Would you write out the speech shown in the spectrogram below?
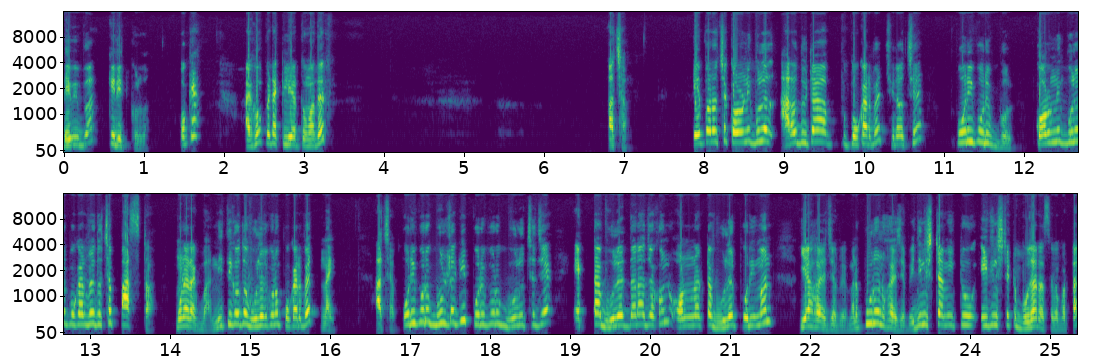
ডেবিট বা ক্রেডিট করলাম ওকে? আই হোপ এটা ক্লিয়ার তোমাদের। আচ্ছা এরপর হচ্ছে করণিক ভুলের আরও দুইটা প্রকারভেদ, সেটা হচ্ছে পরিপূরক ভুল। করণিক ভুলের প্রকারভেদ হচ্ছে পাঁচটা। মনে রাখবা, নীতিগত ভুলের কোনো প্রকারভেদ নাই। আচ্ছা পরিপূরক ভুলটা কি? পরিপূরক ভুল হচ্ছে যে, একটা ভুলের দ্বারা যখন অন্য একটা ভুলের পরিমাণ ইয়া হয়ে যাবে মানে পূরণ হয়ে যাবে। এই জিনিসটা আমি একটু, এই জিনিসটা একটু বোঝার আছে ব্যাপারটা।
